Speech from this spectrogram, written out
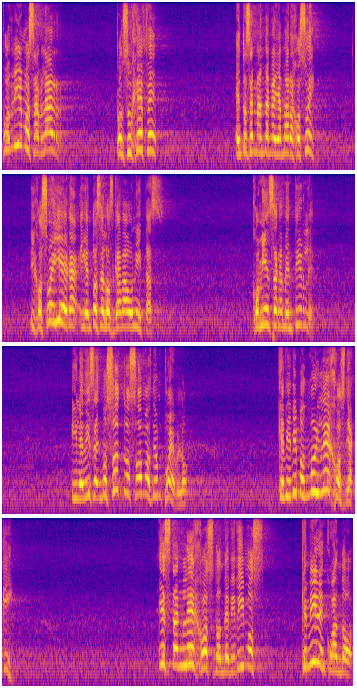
¿Podríamos hablar con su jefe? Entonces mandan a llamar a Josué. Y Josué llega y entonces los gabaonitas comienzan a mentirle. Y le dicen, nosotros somos de un pueblo que vivimos muy lejos de aquí. Es tan lejos donde vivimos que miren, cuando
